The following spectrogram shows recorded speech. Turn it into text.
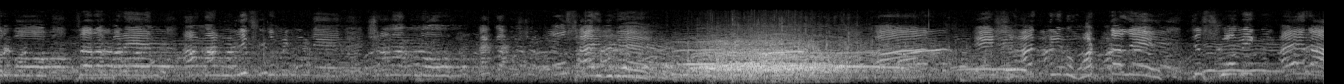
করব। যারা পারেন আমার লিফট কমিটিতে সামান্য টাকা পয়সা পৌঁছাই দিবে। যে শ্রমিক ভাইয়েরা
